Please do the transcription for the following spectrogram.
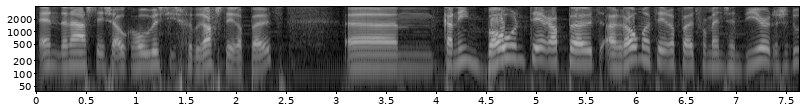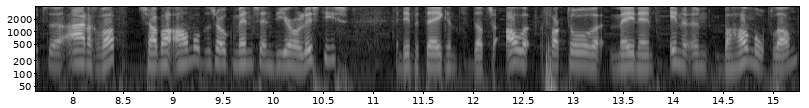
En daarnaast is ze ook holistisch gedragstherapeut. Um, aromatherapeut voor mens en dier. Dus ze doet uh, aardig wat. Ze behandelt dus ook mens en dier holistisch. En dit betekent dat ze alle factoren meeneemt in een behandelplan.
